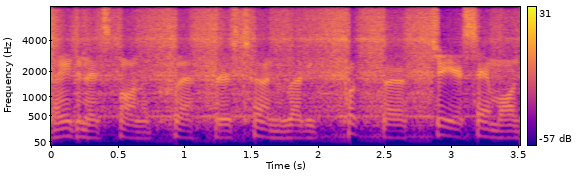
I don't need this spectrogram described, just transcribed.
The internet's fine and crap, but it's turned bloody. Put the GSM on.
